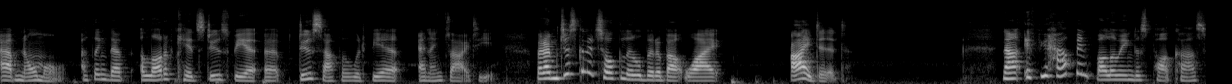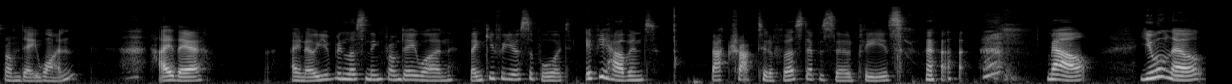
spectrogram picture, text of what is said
abnormal. I think that a lot of kids do fear, uh, do suffer with fear and anxiety. But I'm just going to talk a little bit about why I did. Now, if you have been following this podcast from day one, hi there. I know you've been listening from day one. Thank you for your support. If you haven't, backtrack to the first episode, please. now, you will know,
